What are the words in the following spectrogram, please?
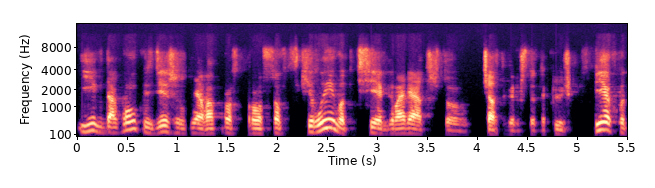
И вдогонку здесь же у меня вопрос про софт-скиллы. Вот все говорят, что, часто говорят, что это ключ к успеху,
